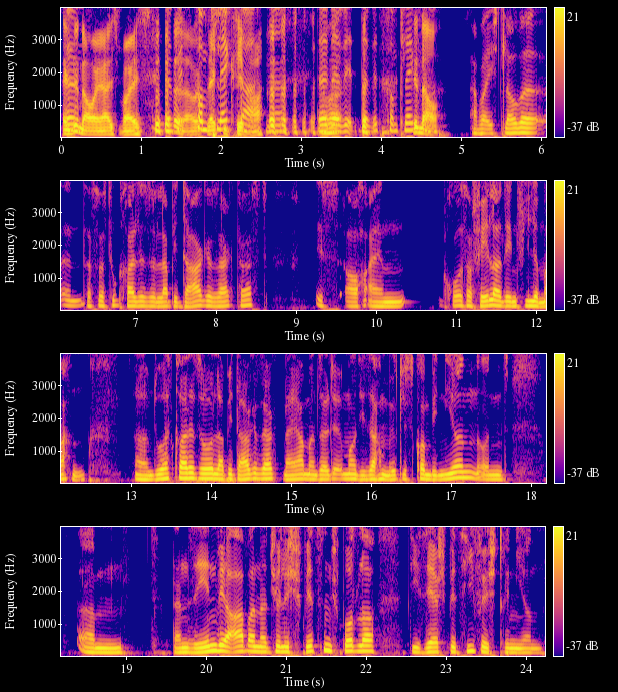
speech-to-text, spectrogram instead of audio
Genau, ja, ich weiß. Da wird es komplexer. Ne? Da, da, da wird es komplexer. Genau. Aber ich glaube, äh, das, was du gerade so lapidar gesagt hast, ist auch ein großer Fehler, den viele machen. Ähm, du hast gerade so lapidar gesagt, naja, man sollte immer die Sachen möglichst kombinieren und ähm, dann sehen wir aber natürlich Spitzensportler, die sehr spezifisch trainieren,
